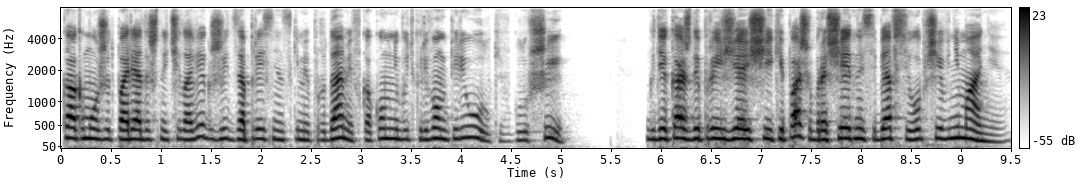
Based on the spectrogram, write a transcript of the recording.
как может порядочный человек жить за Пресненскими прудами в каком-нибудь кривом переулке, в глуши, где каждый проезжающий экипаж обращает на себя всеобщее внимание.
